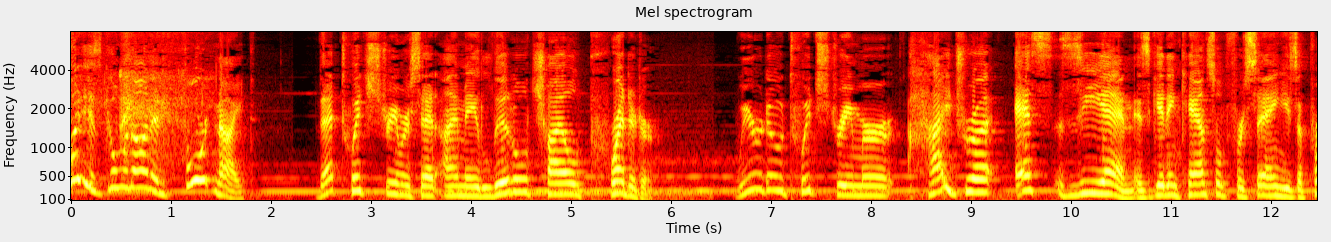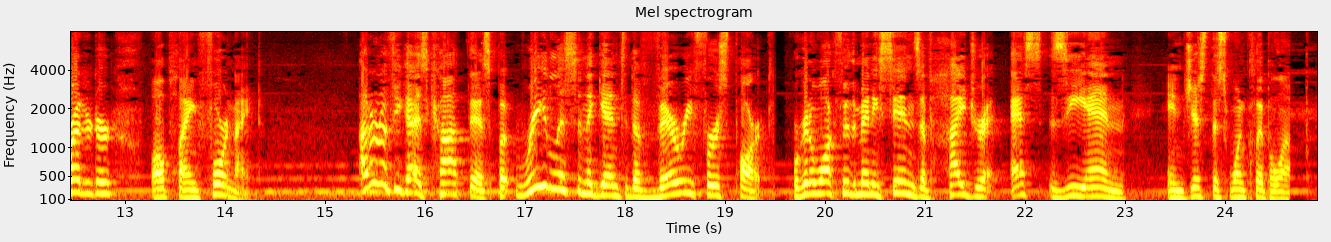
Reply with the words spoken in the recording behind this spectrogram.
What is going on in Fortnite? That Twitch streamer said, I'm a little child predator. Weirdo Twitch streamer Hydra SZN is getting canceled for saying he's a predator while playing Fortnite. I don't know if you guys caught this, but re listen again to the very first part. We're going to walk through the many sins of Hydra SZN in just this one clip alone. Fucking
